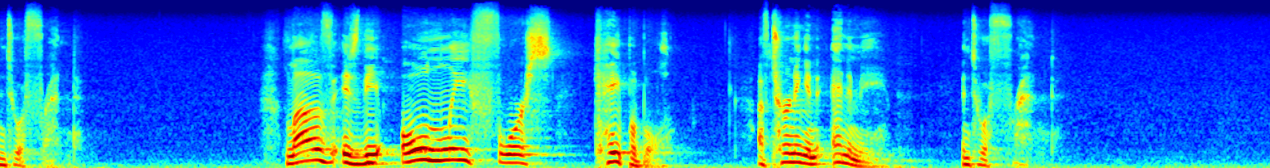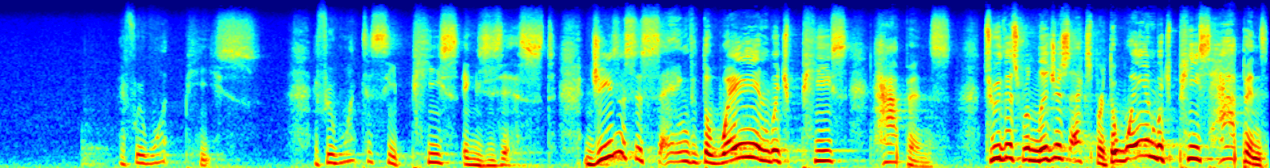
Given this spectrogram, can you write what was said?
into a friend. Love is the only force capable of turning an enemy into a friend. If we want peace, if we want to see peace exist, Jesus is saying that the way in which peace happens, to this religious expert, the way in which peace happens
